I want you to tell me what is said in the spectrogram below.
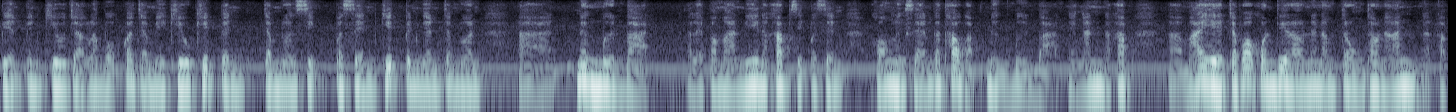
เปลี่ยนเป็นคิวจากระบบก็จะมีคิวคิดเป็นจำนวน 10%คิดเป็นเงินจำนวนหนึ่งหมื่นบาท อะไรประมาณนี้นะครับ 10%ของ 1 0 0 0 0แสนก็เท่ากับ 10,000 บาทอย่างนั้นนะครับหมายเหตุเฉพาะคนที่เราแนะนำตรงเท่านั้นนะครับ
